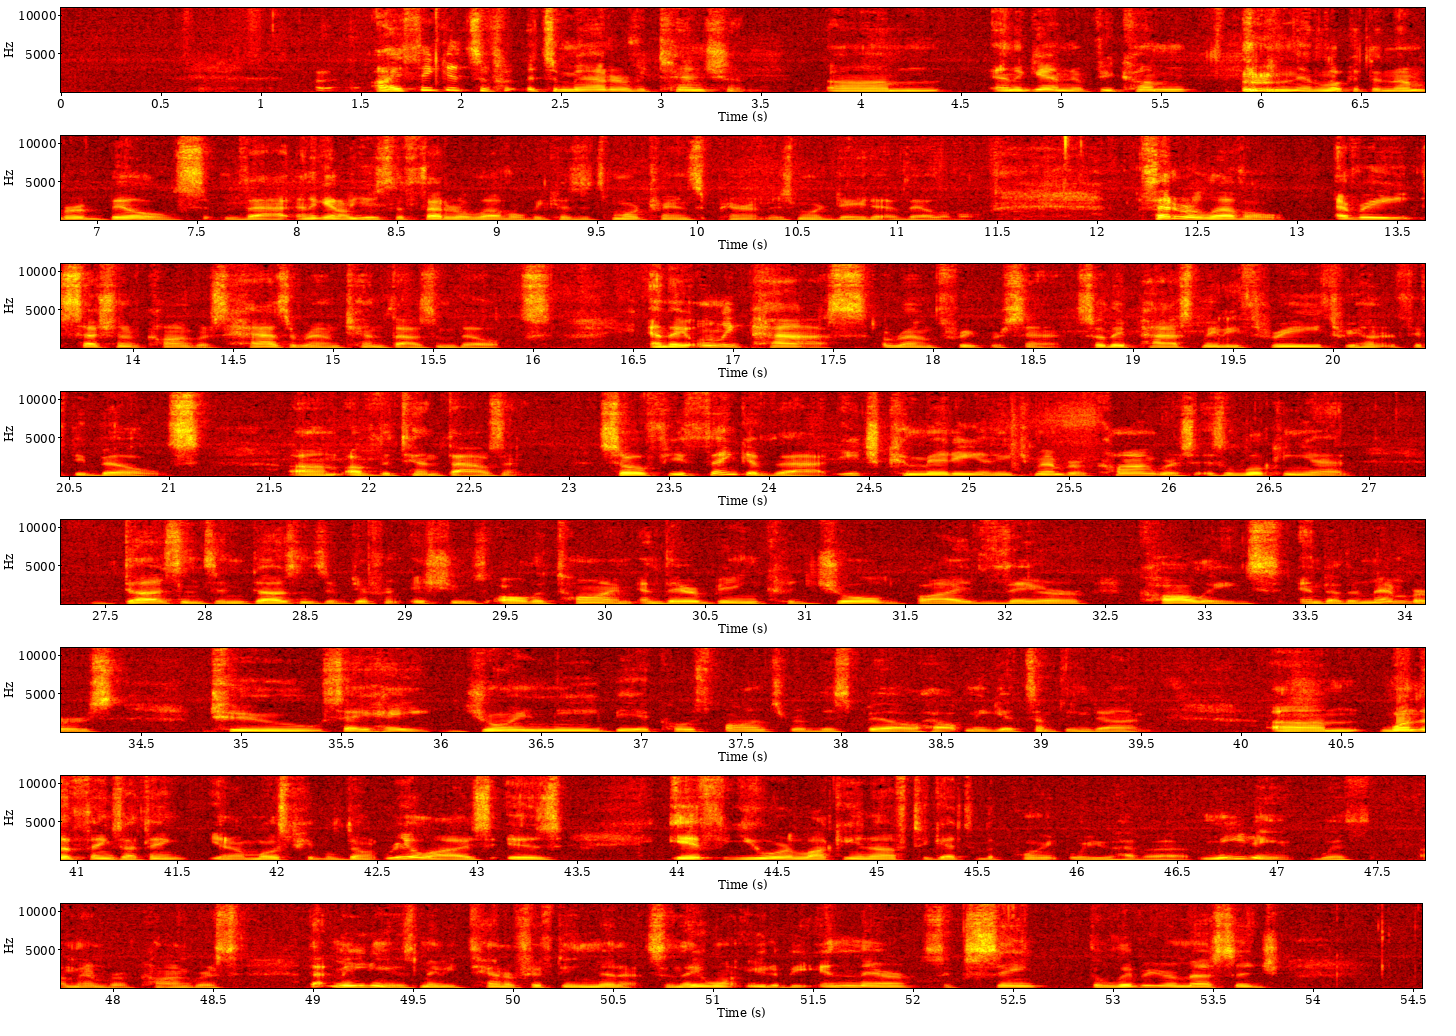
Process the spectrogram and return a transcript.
I think it's a it's a matter of attention. Um, and again, if you come and look at the number of bills that, and again, I'll use the federal level because it's more transparent. There's more data available. Federal level, every session of Congress has around 10,000 bills, and they only pass around three percent. So they pass maybe three, 350 bills um, of the 10,000. So if you think of that, each committee and each member of Congress is looking at dozens and dozens of different issues all the time, and they're being cajoled by their colleagues and other members to say, hey, join me, be a co sponsor of this bill, help me get something done. Um, one of the things I think you know most people don't realize is if you are lucky enough to get to the point where you have a meeting with a member of Congress, that meeting is maybe 10 or 15 minutes, and they want you to be in there, succinct, deliver your message.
